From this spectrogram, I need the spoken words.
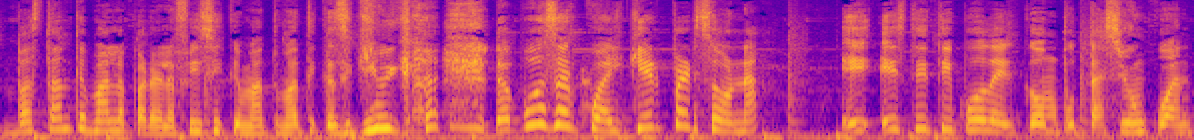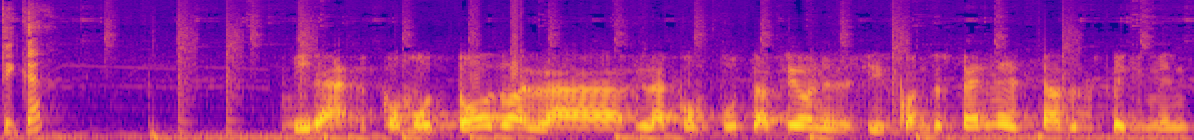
bastante mala para la física y matemáticas y química. ¿La puede usar cualquier persona e- este tipo de computación cuántica? Mira, como toda la, la computación, es decir, cuando está en el estado experiment-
